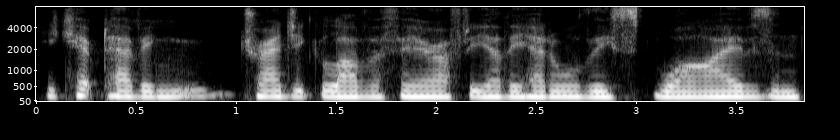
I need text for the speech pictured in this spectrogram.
he kept having tragic love affair after the other. He had all these wives and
